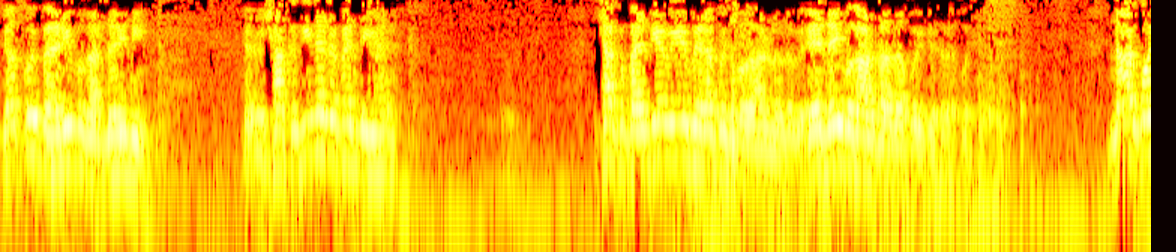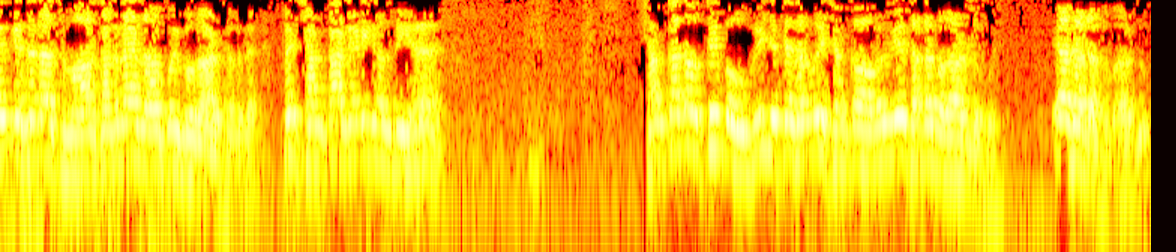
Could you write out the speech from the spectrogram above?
ਜਾਂ ਕੋਈ ਬੈਰੀ ਬਗਾਨਾ ਹੀ ਨਹੀਂ। ਤੈਨੂੰ ਸ਼ੱਕ ਕਿਹਦੇ ਤੇ ਪੈਂਦੀ ਹੈ? ਸ਼ੱਕ ਪੈਂਦੀ ਹੈ ਵੀ ਇਹ ਮੇਰਾ ਕੁਝ ਵਿਗਾੜ ਨਾ ਲਵੇ। ਇਹ ਨਹੀਂ ਵਿਗਾੜ ਸਕਦਾ ਕੋਈ ਕਿਸੇ ਦਾ ਕੁਝ। ਨਾ ਕੋਈ ਕਿਸੇ ਦਾ ਸਮਾਰ ਸਕਦਾ, ਨਾ ਕੋਈ ਵਿਗਾੜ ਸਕਦਾ। ਫਿਰ ਸ਼ੰਕਾ ਕਿਹੜੀ ਗੱਲ ਦੀ ਹੈ? ਸ਼ੰਕਾ ਤਾਂ ਉੱਥੇ ਹੀ ਪਊਗੀ, ਜਿੱਥੇ ਸਾਨੂੰ ਇਹ ਸ਼ੰਕਾ ਹੋਵੇ ਇਹ ਸਾਡਾ ਵਿਗਾੜ ਦੂ ਕੁਝ। ਇਹ ਸਾਡਾ ਸਮਾਰ ਦੂ।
